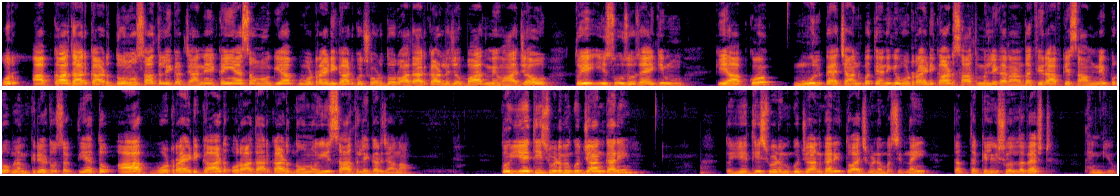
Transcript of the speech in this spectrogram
और आपका आधार कार्ड दोनों साथ लेकर जाने हैं। कहीं ऐसा हो कि आप वोटर आईडी कार्ड को छोड़ दो और आधार कार्ड ले जाओ, बाद में वहाँ जाओ तो ये इशूज़ हो जाए कि कि आपको मूल पहचान पत्र यानी कि वोटर आईडी कार्ड साथ में लेकर आना था, फिर आपके सामने प्रॉब्लम क्रिएट हो सकती है। तो आप वोटर आईडी कार्ड और आधार कार्ड दोनों ही साथ लेकर जाना। तो ये थी इस वीडियो में कुछ जानकारी। तो ये थी इस वीडियो में कुछ जानकारी। तो आज वीडियो में बस इतना ही। तब तक के लिए wish all the best thank you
